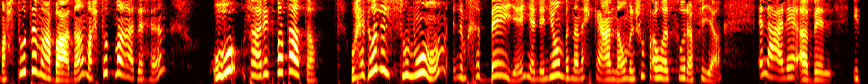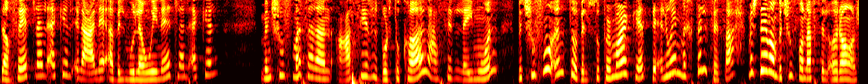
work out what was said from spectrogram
محطوطة مع بعضها محطوط معها دهن وصارت بطاطا. وهدول السموم المخبايه يلي اليوم بدنا نحكي عنها وبنشوف أول صورة فيها لها علاقة بالإضافات للأكل لها علاقة بالملونات للأكل. بنشوف مثلا عصير البرتقال عصير الليمون. بتشوفوه أنتم بالسوبر ماركت بألوان مختلفة صح؟ مش دائما بتشوفوا نفس ال orange.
